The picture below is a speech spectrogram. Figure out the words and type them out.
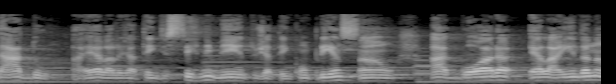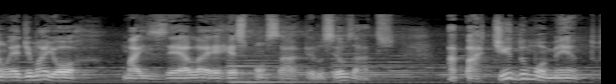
dado a ela, ela já tem discernimento, já tem compreensão, agora ela ainda não é de maior, mas ela é responsável pelos seus atos. A partir do momento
